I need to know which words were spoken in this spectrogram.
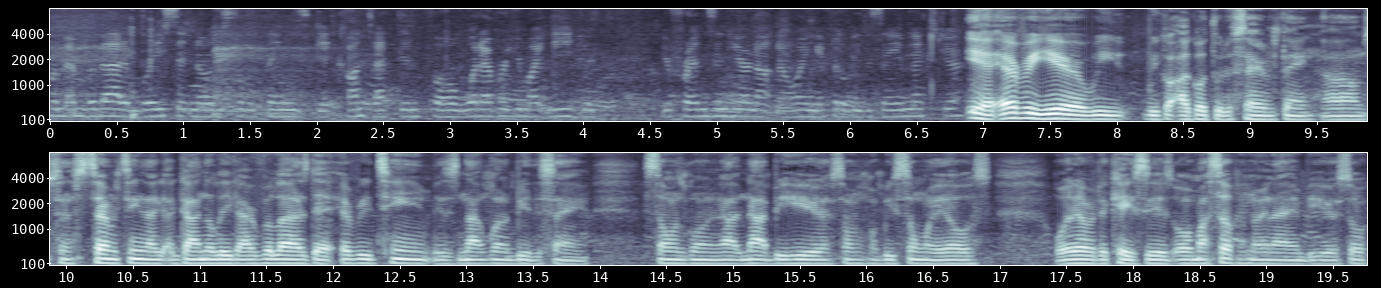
remember that, embrace it, notice little things, get contact info, whatever you might need with your friends in here, not knowing if it'll be the same next year. Yeah, every year we, we go, I go through the same thing. Um, since 17, I, I got in the league. I realized that every team is not going to be the same. Someone's going to not, not be here. Someone's going to be somewhere else, whatever the case is. Or myself I may not be here. So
